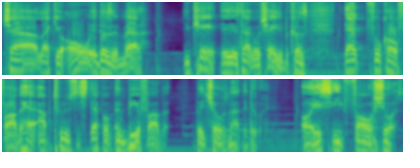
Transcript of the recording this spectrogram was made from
child like your own, it doesn't matter. You can't. It's not going to change it because that so-called father had opportunities to step up and be a father, but he chose not to do it, or he falls short.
